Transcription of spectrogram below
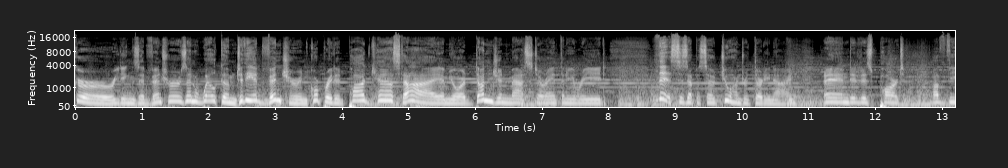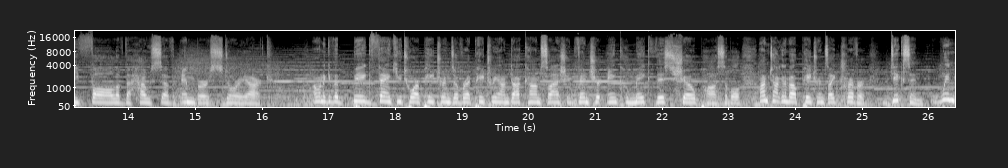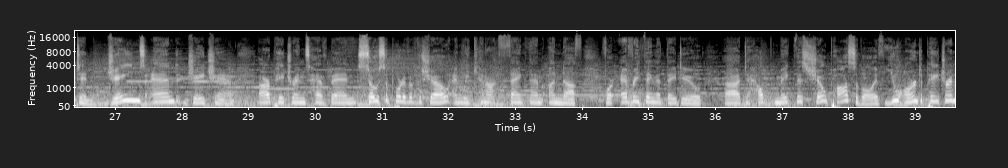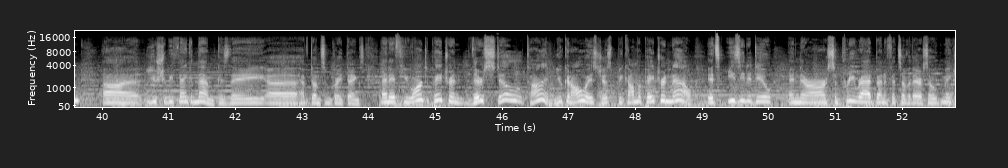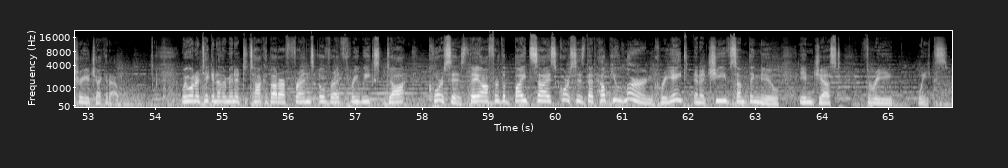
Greetings, adventurers, and welcome to the Adventure Incorporated podcast. I am your dungeon master, Anthony Reed. This is episode 239, and it is part of the Fall of the House of Ember story arc. I want to give a big thank you to our patrons over at patreon.com slash adventure inc who make this show possible. I'm talking about patrons like Trevor, Dixon, Winton, James, and Jay Chan. Our patrons have been so supportive of the show, and we cannot thank them enough for everything that they do uh, to help make this show possible. If you aren't a patron, uh, you should be thanking them because they uh, have done some great things. And if you aren't a patron, there's still time. You can always just become a patron now. It's easy to do, and there are some pretty rad benefits over there, so make sure you check it out. We want to take another minute to talk about our friends over at 3weeks.courses. They offer the bite sized courses that help you learn, create, and achieve something new in just three weeks.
